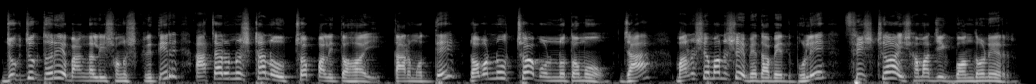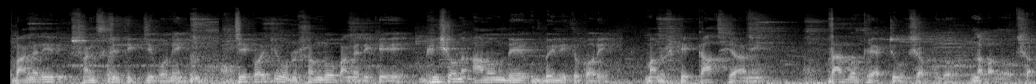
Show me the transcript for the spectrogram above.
যুগ যুগ ধরে বাঙালি সংস্কৃতির আচার অনুষ্ঠান ও উৎসব পালিত হয়। তার মধ্যে নবান্ন উৎসব অন্যতম যা মানুষে মানুষে ভেদাভেদ ভুলে সৃষ্টি হয় সামাজিক বন্ধনের। বাঙালির সাংস্কৃতিক জীবনে যে কয়টি অনুষঙ্গ বাঙালিকে ভীষণ আনন্দে উদ্বেলিত করে, মানুষকে কাছে আনে, তার মধ্যে একটি উৎসব হলো নবান্ন উৎসব।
